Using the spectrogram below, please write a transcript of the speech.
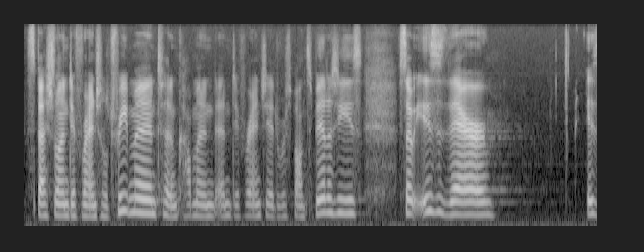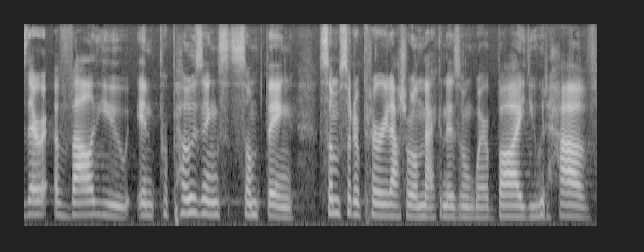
special and differential treatment and common and differentiated responsibilities. So is there, is there a value in proposing something, some sort of plurilateral mechanism whereby you would have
